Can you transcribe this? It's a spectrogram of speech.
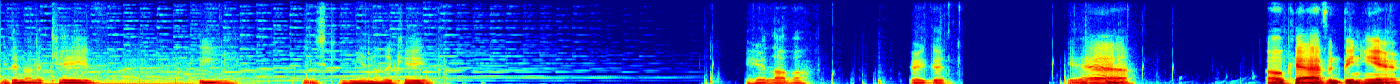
Need another cave. Please, please give me another cave. I hear lava. Very good. Yeah. Okay, I haven't been here.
